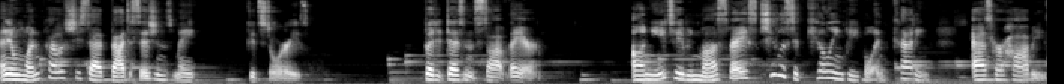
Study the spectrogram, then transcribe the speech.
And in one post, she said, Bad decisions make good stories. But it doesn't stop there. On YouTube and MySpace, she listed killing people and cutting as her hobbies.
